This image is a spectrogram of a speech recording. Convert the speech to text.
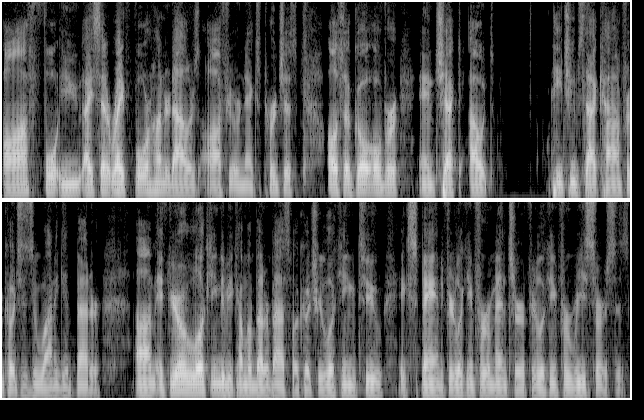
off. For you, I said it right, four hundred dollars off your next purchase. Also, go over and check out teachhoops.com for coaches who want to get better. Um, if you're looking to become a better basketball coach, you're looking to expand, if you're looking for a mentor, if you're looking for resources,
